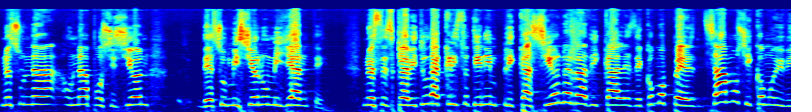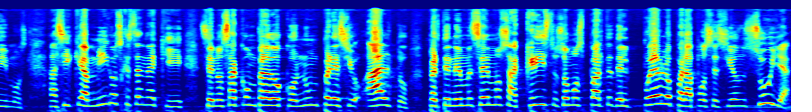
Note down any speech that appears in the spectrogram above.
no es una, una posición de sumisión humillante. Nuestra esclavitud a Cristo tiene implicaciones radicales de cómo pensamos y cómo vivimos. Así que amigos que están aquí, se nos ha comprado con un precio alto. Pertenecemos a Cristo, somos parte del pueblo para posesión suya.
